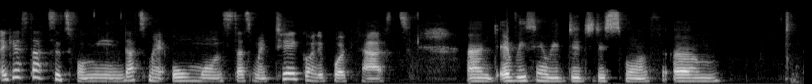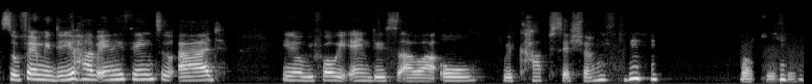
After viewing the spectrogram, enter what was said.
I guess that's it for me. That's my own month. That's my take on the podcast and everything we did this month. Um, so Femi, do you have anything to add? You know, before we end this our whole recap session. Stop session.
